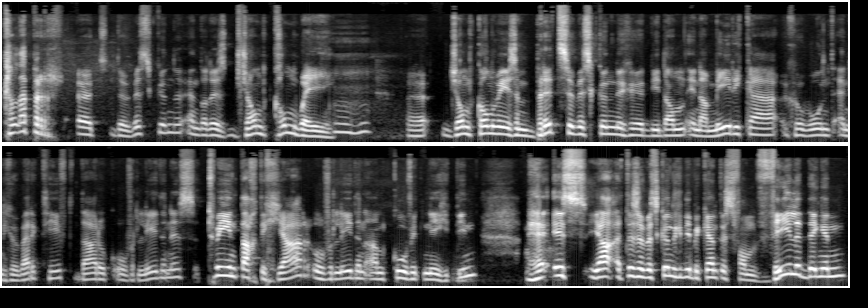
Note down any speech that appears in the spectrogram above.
klepper uit de wiskunde, en dat is John Conway. Mhm. Eh, John Conway is een Britse wiskundige die dan in Amerika gewoond en gewerkt heeft, daar ook overleden is. 82 jaar, overleden aan COVID-19. Hij is, ja, het is een wiskundige die bekend is van vele dingen,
